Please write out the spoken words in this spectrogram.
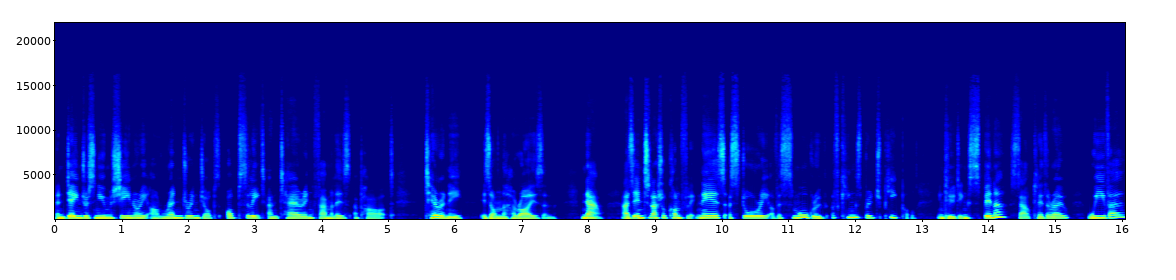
and dangerous new machinery are rendering jobs obsolete and tearing families apart. Tyranny is on the horizon. Now, as international conflict nears, a story of a small group of Kingsbridge people, including spinner Sal Clitheroe, weaver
